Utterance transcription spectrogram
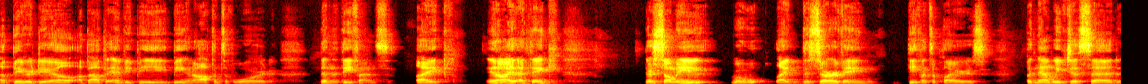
a bigger deal about the MVP being an offensive award than the defense? Like, you know, I, I think there's so many like deserving defensive players, but now we've just said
